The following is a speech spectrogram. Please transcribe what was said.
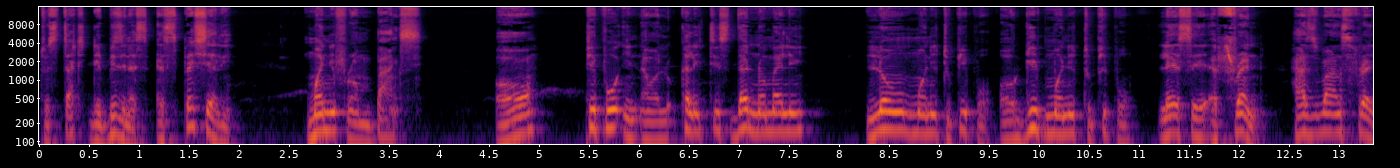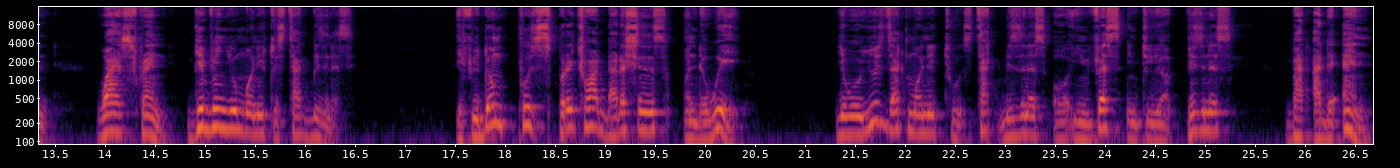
to start the business, especially money from banks or people in our localities that normally loan money to people or give money to people, let's say a friend, husband's friend, wife's friend, giving you money to start business. If you don't put spiritual directions on the way, you will use that money to start business or invest into your business, but at the end,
